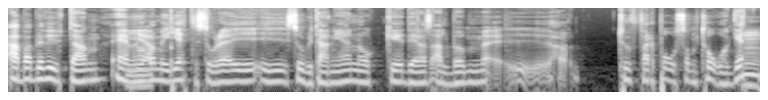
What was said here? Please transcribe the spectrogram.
ABBA blev utan, även Japp. om de är jättestora i, i Storbritannien och eh, deras album eh, tuffar på som tåget. Mm.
